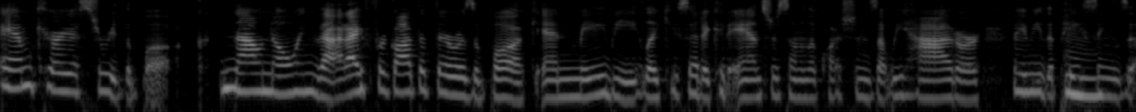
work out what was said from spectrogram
am curious to read the book. Now knowing that, I forgot that there was a book and maybe like you said it could answer some of the questions that we had or maybe the hmm. pacing's mm.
